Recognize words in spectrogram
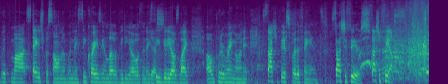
with my stage persona when they see Crazy in Love videos and they yes. see videos like um, Put a Ring on It. Sasha Fierce for the fans. Sasha Fierce. Sasha Fierce. So,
